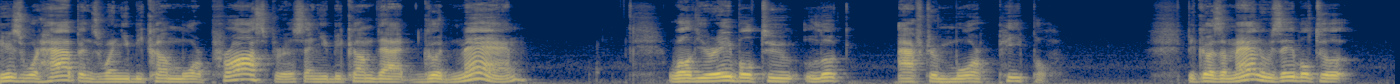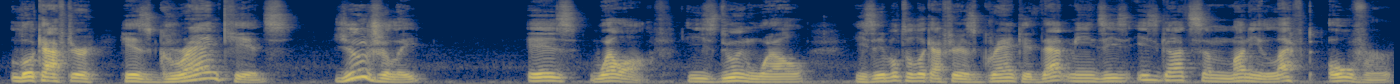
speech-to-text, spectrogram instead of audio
here's what happens when you become more prosperous and you become that good man well, you're able to look after more people. Because a man who's able to look after his grandkids usually is well off. He's doing well. He's able to look after his grandkids. That means he's, he's got some money left over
